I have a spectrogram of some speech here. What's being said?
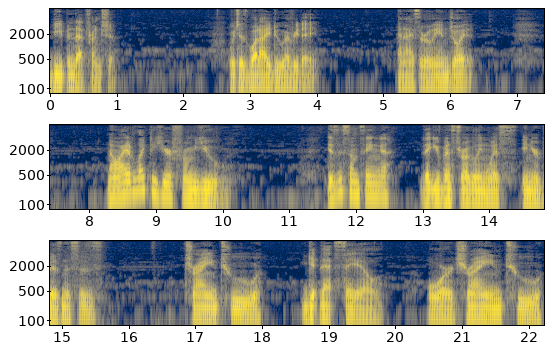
deepen that friendship, which is what I do every day. And I thoroughly enjoy it. Now, I'd like to hear from you. Is this something that you've been struggling with in your businesses? Trying to get that sale or trying to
